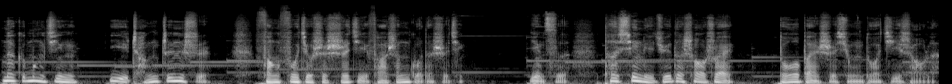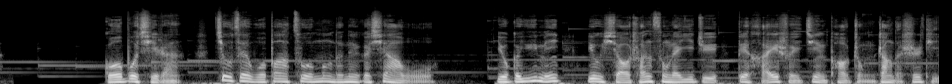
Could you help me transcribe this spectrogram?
那个梦境异常真实，仿佛就是实际发生过的事情。”因此，他心里觉得少帅。多半是凶多吉少了。果不其然，就在我爸做梦的那个下午，有个渔民用小船送来一具被海水浸泡肿胀的尸体，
